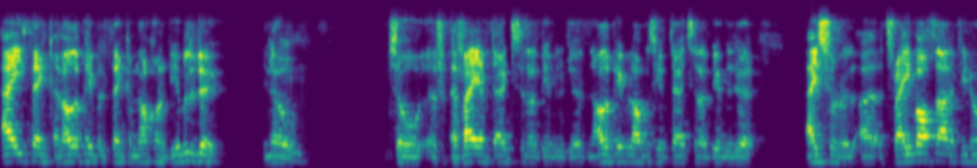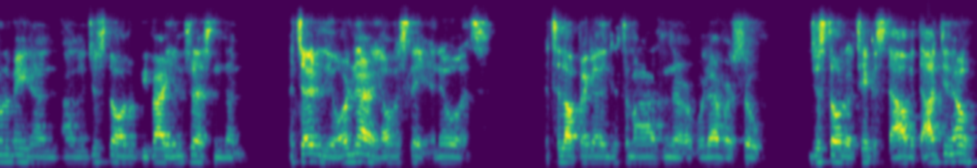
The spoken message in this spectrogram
I think and other people think I'm not going to be able to do. You know, mm. so if, if I have doubts that I'll be able to do it, and other people obviously have doubts that I'll be able to do it, I sort of uh, thrive off that, if you know what I mean. And, and I just thought it would be very interesting. And it's out of the ordinary, obviously. You know, it's it's a lot bigger than just a marathon or whatever. So just thought I'd take a stab at that, you know.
